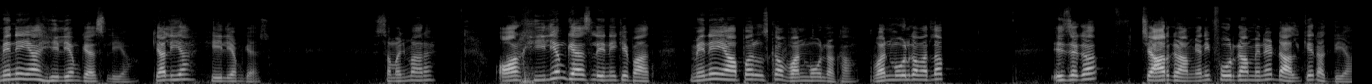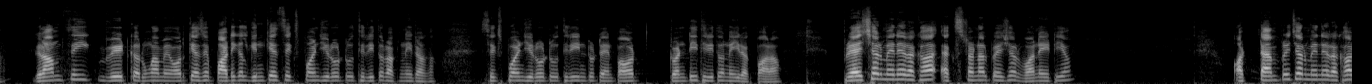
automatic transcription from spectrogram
मैंने यहाँ हीलियम गैस लिया। क्या लिया? Helium gas. समझ में आ रहा है? और हीलियम गैस लेने के बाद मैंने यहाँ पर उसका वन मोल रखा। वन मोल का मतलब इस जगह चार ग्राम, यानी फोर ग्राम मैंने डाल के रख दिया। ग्राम से ही वेट करूँगा मैं, और कैसे? पार्टिकल गिन के six point zero two three तो रख नहीं रखा। Six point zero two three into ten power twenty three तो नहीं रख पा रहा। प्रेशर मैंने रखा एक्सटर्नल प्रेशर वन एटीएम और टेम्परेचर मैंने रखा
